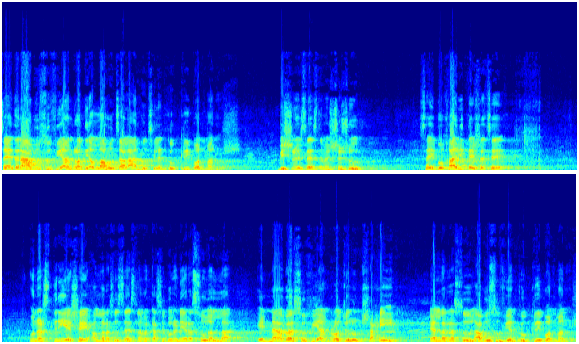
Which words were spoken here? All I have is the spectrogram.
সৈয়দনা আবু সুফিয়ান রাদি আল্লাহ চালানহু ছিলেন খুব কৃপণ মানুষ। বিষ্ণু ইসা ইসলামের শ্বশুর। সেই বুখারিতে এসেছে, ওনার স্ত্রী এসে আল্লাহ রাসুল ইসলামের কাছে বলেন ইয়া রাসূল আল্লাহ ইন্না আবা সুফিয়ান রজুলুন শাহী আল্লাহ রাসূল, আবু সুফিয়ান খুব কৃপণ মানুষ।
